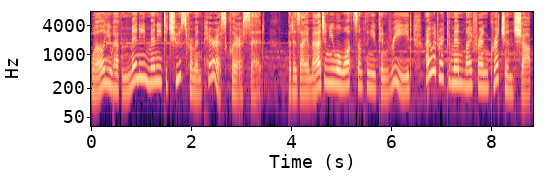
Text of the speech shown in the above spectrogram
Well, you have many, many to choose from in Paris, Clara said. But as I imagine you will want something you can read, I would recommend my friend Gretchen's shop,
